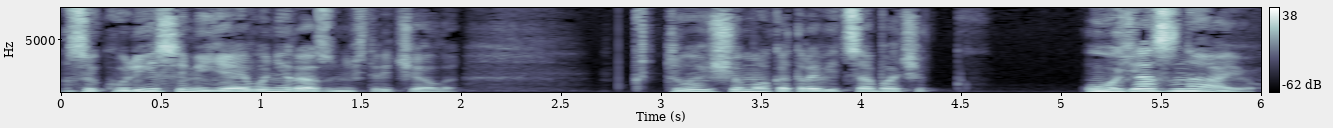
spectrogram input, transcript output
За кулисами я его ни разу не встречала. Кто еще мог отравить собачек? О, я знаю!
